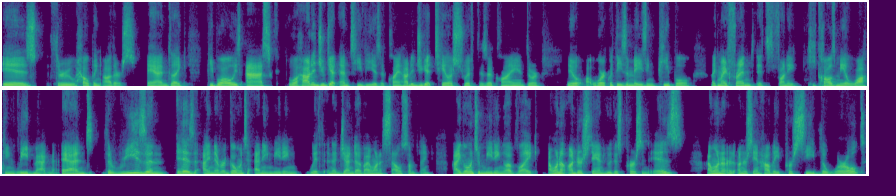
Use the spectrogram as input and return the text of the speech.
is through helping others. And like people always ask, well, how did you get MTV as a client? How did you get Taylor Swift as a client? Or you know uh, work with these amazing people like my friend it's funny he calls me a walking lead magnet and the reason is i never go into any meeting with an agenda of i want to sell something i go into meeting of like i want to understand who this person is. I want to understand how they perceive the world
